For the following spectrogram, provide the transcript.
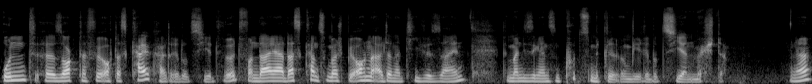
und äh, sorgt dafür auch, dass Kalk halt reduziert wird. Von daher, das kann zum Beispiel auch eine Alternative sein, wenn man diese ganzen Putzmittel irgendwie reduzieren möchte. Ja?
